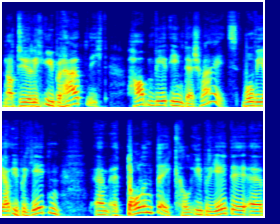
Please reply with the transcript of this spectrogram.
Natürlich überhaupt nicht. Haben wir in der Schweiz, wo wir über jeden ähm, Dollendeckel über jede, äh,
